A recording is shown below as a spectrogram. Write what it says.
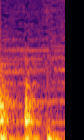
you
